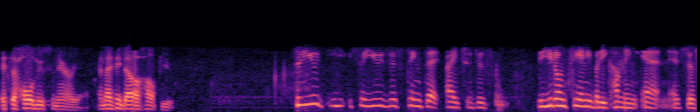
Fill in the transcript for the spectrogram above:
it's a whole new scenario, and I think that'll help you. So you so you just think that I should just you don't see anybody coming in. It's just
